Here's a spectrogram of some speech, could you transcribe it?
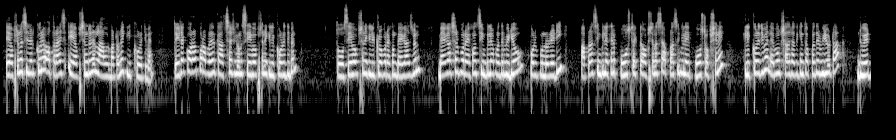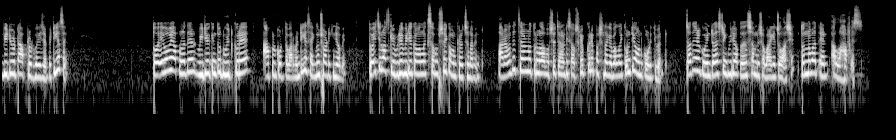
এই অপশানটা সিলেক্ট করে অথরাইজ এই অপশানটাতে লাল বাটনে ক্লিক করে দিবেন। তো এটা করার পর আপনাদের কাজ শেষ সেভ অপশানে ক্লিক করে দিবেন। তো সেভ অপশানে ক্লিক করার পর এখন ব্যাগ আসবেন। ব্যাগ আসার পর এখন সিম্পলি আপনাদের ভিডিও পরিপূর্ণ রেডি আপনারা সিম্পলি এখানে পোস্ট একটা অপশান আছে, আপনারা সিম্পলি এই পোস্ট অপশানে ক্লিক করে দিবেন এবং সাথে সাথে কিন্তু আপনাদের ভিডিওটা ডুয়েট ভিডিওটা আপলোড হয়ে যাবে, ঠিক আছে? তো এভাবে আপনাদের ভিডিও কিন্তু ডুইট করে আপলোড করতে পারবেন, ঠিক আছে? একদম সঠিক নিয়মে। তো এই ছিল আজকের ভিডিও ভিডিও কেমন লাগছে অবশ্যই কমেন্ট করে জানাবেন। আর আমাদের চ্যানেল নতুন হলে অবশ্যই চ্যানেলটি সাবস্ক্রাইব করে পাশে থাকা বেল আইকনটি অন করে দিবেন, যাতে এরকম ইন্টারেস্টিং ভিডিও আপনাদের সামনে সবার আগে চলে আসে। ধন্যবাদ অ্যান্ড আল্লাহ হাফেজ।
